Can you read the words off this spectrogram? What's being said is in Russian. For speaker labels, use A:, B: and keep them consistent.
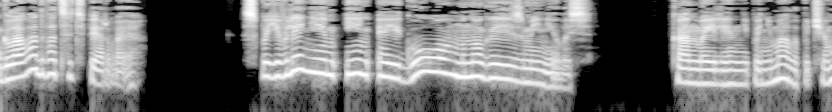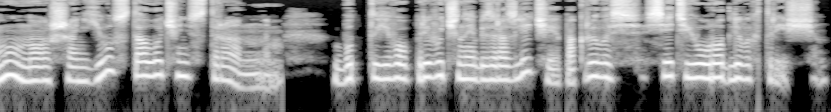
A: Глава двадцать первая. С появлением Инь-Эйгуо многое изменилось. Кан Мэйлин не понимала, почему, но Шанью стал очень странным, будто его привычное безразличие покрылось сетью уродливых трещин.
